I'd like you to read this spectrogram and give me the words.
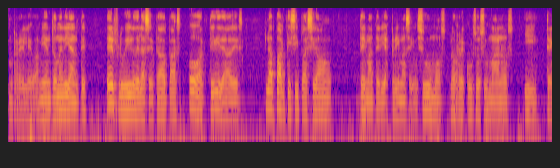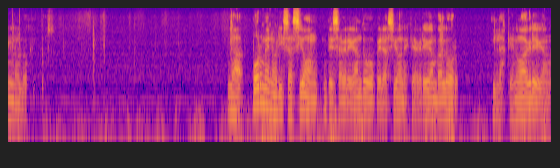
relevamiento mediante, el fluir de las etapas o actividades, la participación de materias primas e insumos, los recursos humanos y tecnológicos. La pormenorización desagregando operaciones que agregan valor y las que no agregan,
